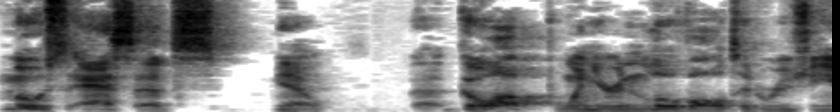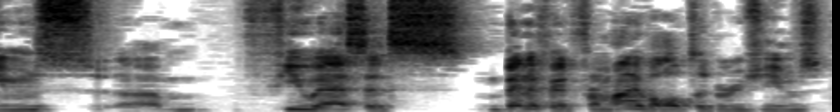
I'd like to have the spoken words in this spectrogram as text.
most assets, you know, uh, go up when you're in low volatility regimes. Um, few assets benefit from high volatility regimes,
